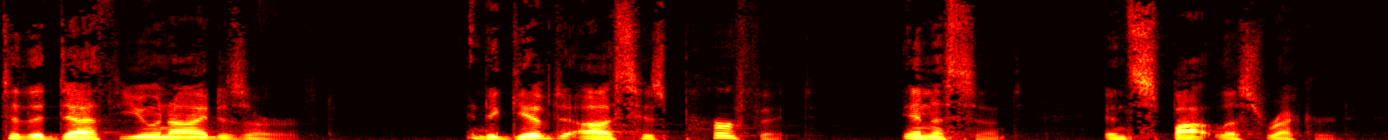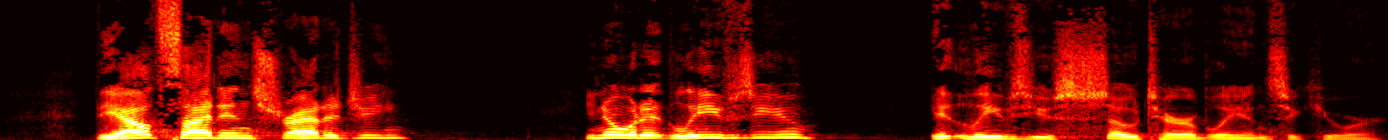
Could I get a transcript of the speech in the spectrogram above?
to the death you and I deserved, and to give to us his perfect, innocent, and spotless record. The outside in strategy, you know what it leaves you? It leaves you so terribly insecure,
